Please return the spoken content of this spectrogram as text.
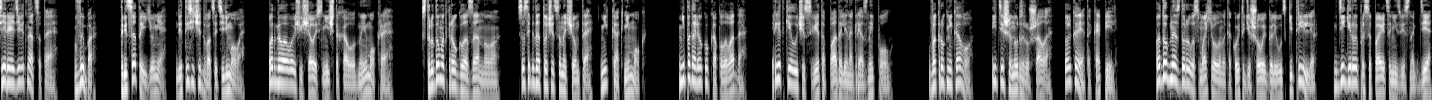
Серия 19. Выбор. 30 июня 2027. Под головой ощущалось нечто холодное и мокрое. С трудом открыл глаза, но сосредоточиться на чем-то никак не мог. Неподалеку капала вода. Редкие лучи света падали на грязный пол. Вокруг никого, и тишину разрушала только эта капель. Подобное здорово смахивало на какой-то дешевый голливудский триллер, где герой просыпается неизвестно где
